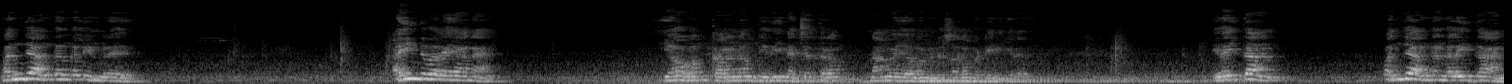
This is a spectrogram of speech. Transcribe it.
பஞ்ச அங்கங்கள் என்று ஐந்து வகையான யோகம் கரணம் திதி நட்சத்திரம் நாம யோகம் என்று சொல்லப்பட்டிருக்கிறது. இதைத்தான் பஞ்ச அங்கங்களைத்தான்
